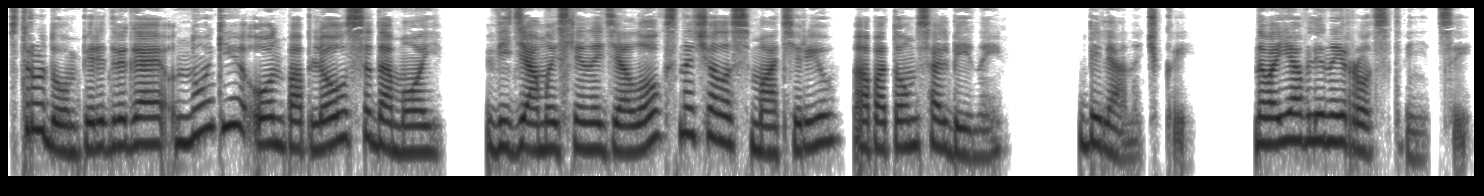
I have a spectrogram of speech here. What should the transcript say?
С трудом передвигая ноги, он поплелся домой, ведя мысленный диалог сначала с матерью, а потом с Альбиной, Беляночкой, новоявленной родственницей,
